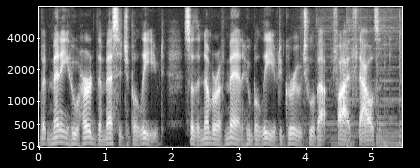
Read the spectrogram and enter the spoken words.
But many who heard the message believed, so the number of men who believed grew to about 5,000.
